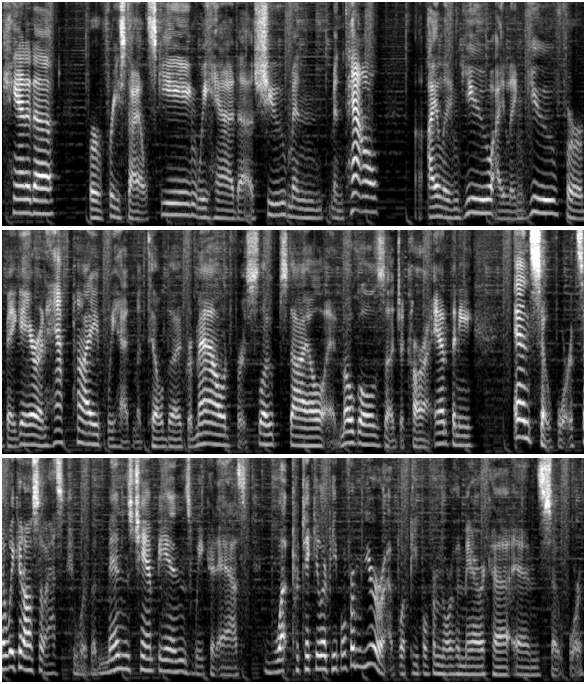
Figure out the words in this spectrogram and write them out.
Canada. For freestyle skiing, we had uh, Shu Min, Mintao Eileen Yu, Eileen Yu for Big Air and Half Pipe. We had Matilda Gremaud for Slope Style and Moguls, uh, Jakara Anthony, and so forth. So we could also ask who were the men's champions. We could ask what particular people from Europe, what people from North America, and so forth.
